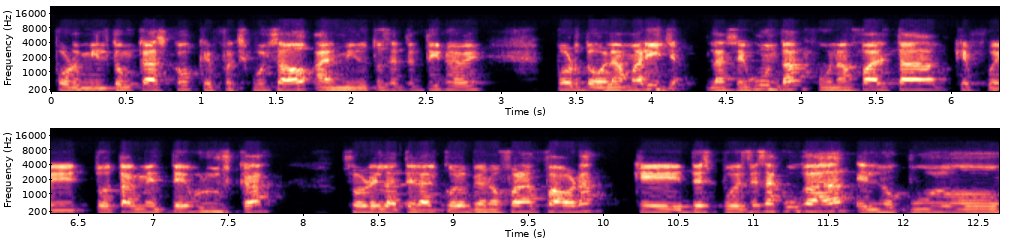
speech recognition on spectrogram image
por Milton Casco, que fue expulsado al minuto 79 por doble amarilla. La segunda fue una falta que fue totalmente brusca sobre el lateral colombiano Fran Fabra, que después de esa jugada él no pudo,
